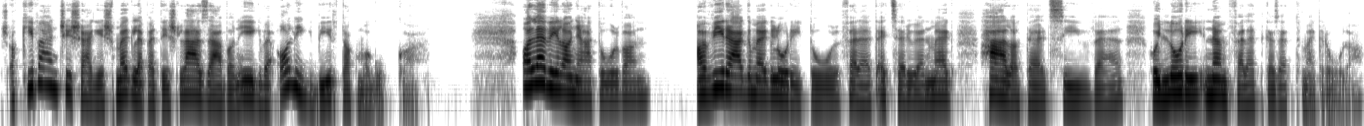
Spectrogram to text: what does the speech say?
és a kíváncsiság és meglepetés lázában égve alig bírtak magukkal. A levél anyától van. A virág meg Loritól felelt egyszerűen meg, hálatelt szívvel, hogy Lori nem feledkezett meg róla.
